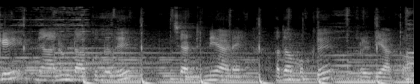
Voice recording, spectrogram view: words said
ഇഡ്ഡലിയിലേക്ക് ഞാൻ ഉണ്ടാക്കുന്നത് ചട്നിയാണ്. അത് നമുക്ക് റെഡിയാക്കാം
